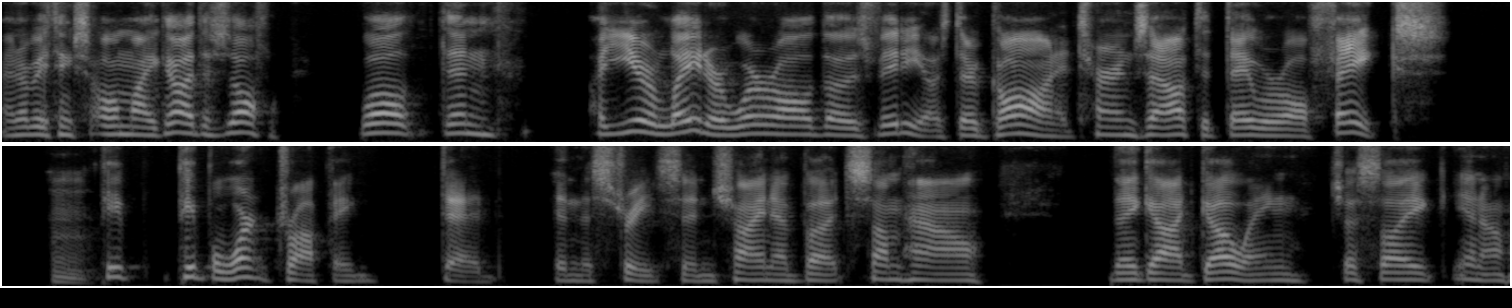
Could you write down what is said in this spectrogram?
and everybody thinks, "Oh my God, this is awful." Well, then a year later, where are all those videos? They're gone. It turns out that they were all fakes. Hmm. People people weren't dropping dead in the streets in China, but somehow they got going. Just like you know,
